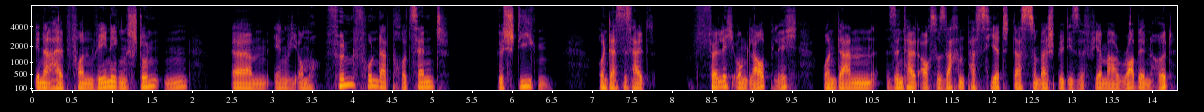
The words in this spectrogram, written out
innerhalb von wenigen Stunden ähm, irgendwie um 500 Prozent gestiegen. Und das ist halt völlig unglaublich. Und dann sind halt auch so Sachen passiert, dass zum Beispiel diese Firma Robinhood,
